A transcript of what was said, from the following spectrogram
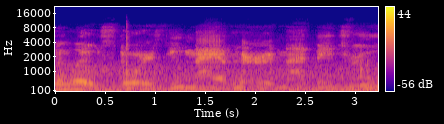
been lit. Those stories you may have heard might be true.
